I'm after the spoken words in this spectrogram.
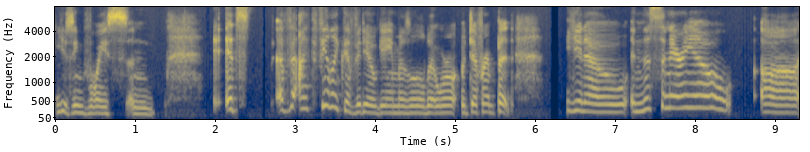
using voice, and it's, I feel like the video game is a little bit different. But you know, in this scenario, uh,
